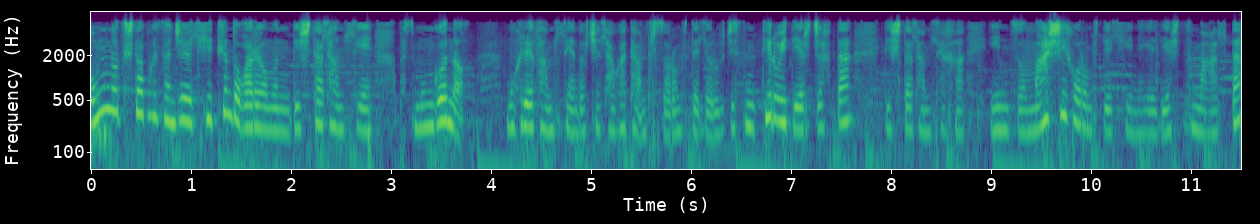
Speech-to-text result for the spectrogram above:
Өмнө нь өдөрт апгийн сандживэл хитгэн дугаарын өмнө дижитал хамтлагийн бас мөнгөөнө мөнхрээ хамтлагийн дуучин лавгат хамтарсан уран бүтээл өргөжсэн. Тэр үед ярьж байхдаа дижитал хамтлагийнхаа энэ зам маш их уран бүтээл хийнэ гэдээ ярьсан байгаа л да.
